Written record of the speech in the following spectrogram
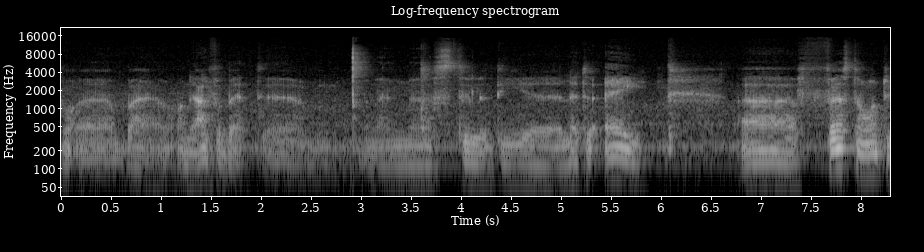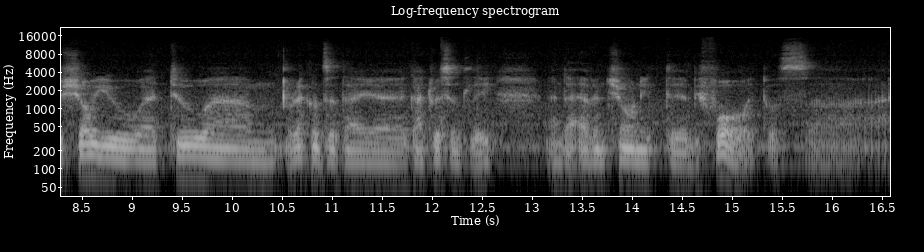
for, uh, by, on the alphabet. Um, and I'm uh, still at the letter A. Uh, first, I want to show you uh, two um, records that I uh, got recently, and I haven't shown it uh, before. It was uh, I,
